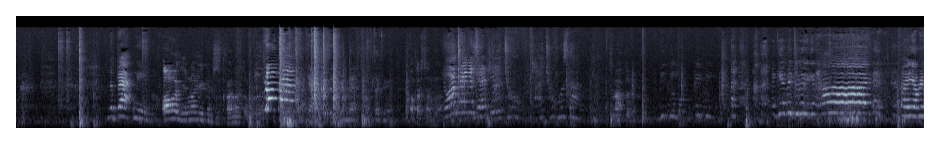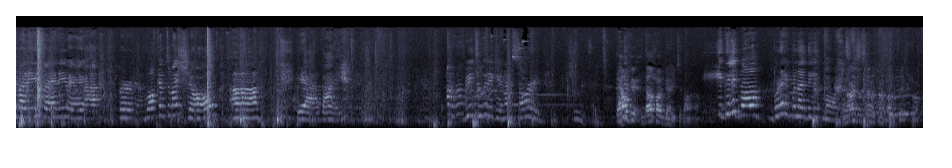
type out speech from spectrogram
The Batwing. Oh, you know you can just climb out the window. Batman! I can't because this is your net. I'm protecting it. Other son, huh? You aren't paying attention? Chacho, Chacho, who's that? It's not the. Beepy, beepy. I can't wait to do it again. Hi! Hi, everybody. So, anyway, uh, we're, welcome to my show. Um, yeah, bye. Redo it again. I'm sorry. Jeez. That'll be, that'll probably be on YouTube, I don't know. I-delete mo. Burahin mo na, delete mo. And ours is gonna pop on Facebook.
